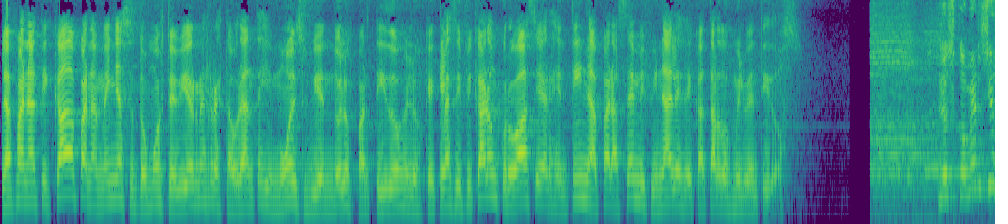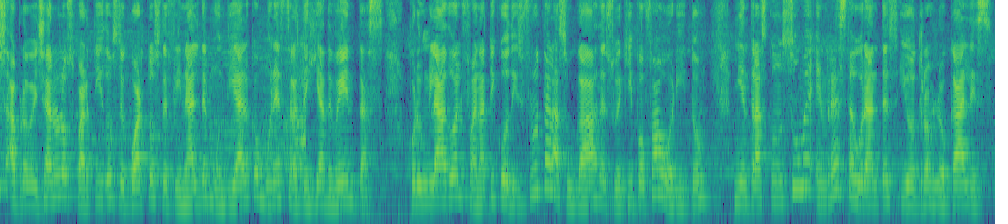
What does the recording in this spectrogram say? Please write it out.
La fanaticada panameña se tomó este viernes restaurantes y malls viendo los partidos en los que clasificaron Croacia y Argentina para semifinales de Qatar 2022. Los comercios aprovecharon los partidos de cuartos de final del Mundial como una estrategia de ventas. Por un lado, el fanático disfruta las jugadas de su equipo favorito, mientras consume en restaurantes y otros locales.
